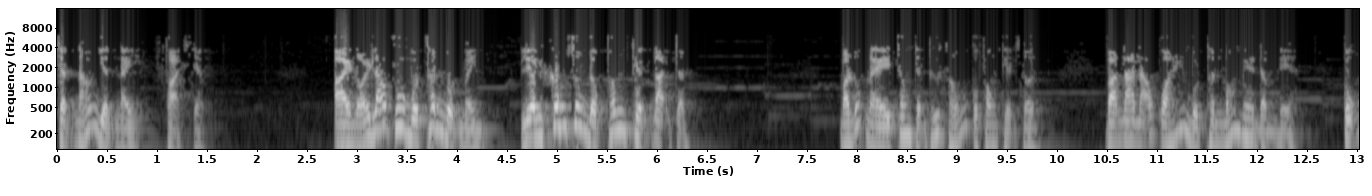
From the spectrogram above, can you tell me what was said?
Trận náo nhiệt này phải xem. Ai nói lão phu một thân một mình Liền không xung độc thông thiện đại trận. Mà lúc này trong trận thứ sáu của phong thiện sơn Vạn đa đảo quái một thân máu me đầm đìa Cũng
